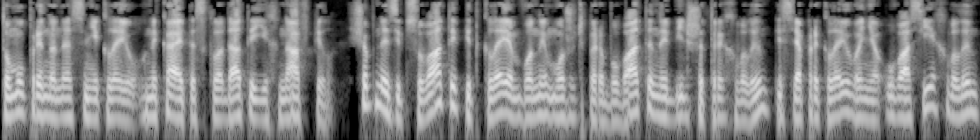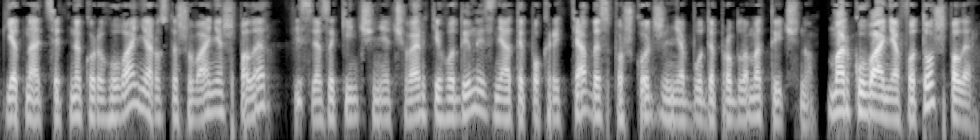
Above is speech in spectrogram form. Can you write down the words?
тому при нанесенні клею уникайте складати їх навпіл. Щоб не зіпсувати під клеєм, вони можуть перебувати не більше 3 хвилин. Після приклеювання у вас є хвилин 15 на коригування розташування шпалер. Після закінчення чверті години зняти покриття без пошкодження буде проблематично. Маркування фотошпалер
